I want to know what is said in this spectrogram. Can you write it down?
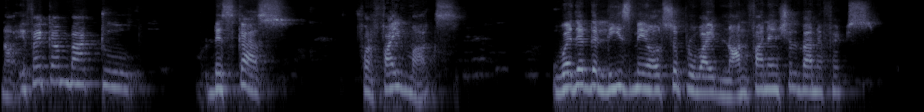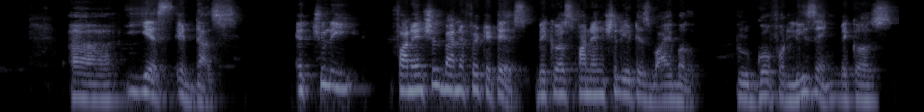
Now, if I come back to discuss for five marks, whether the lease may also provide non-financial benefits. Uh, yes, it does. Actually, financial benefit it is because financially it is viable to go for leasing because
